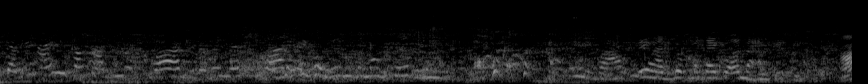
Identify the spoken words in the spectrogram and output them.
Dali na yung kakalimutan. Dali na yung kakalimutan. Eh, hadlok na kay ko anak. Ha?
